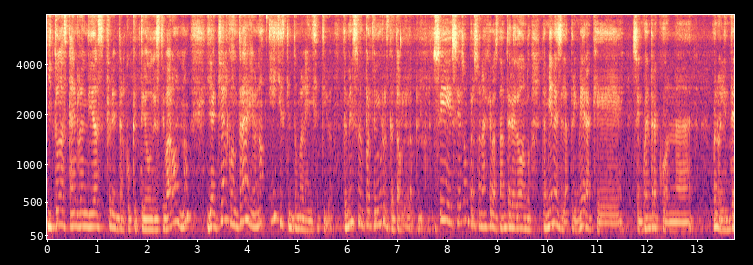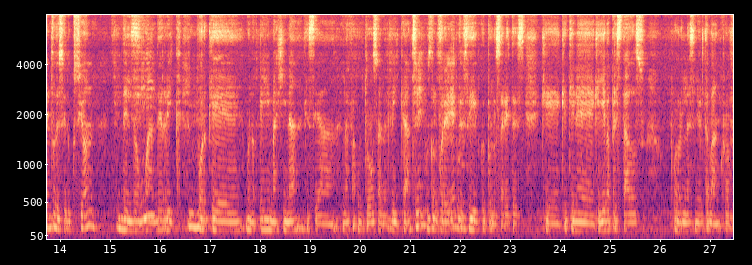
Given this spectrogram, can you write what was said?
Y todas caen rendidas frente al coqueteo de este varón, ¿no? Y aquí al contrario, ¿no? Ella es quien toma la iniciativa. También es una parte muy rescatable de la película. Sí, sí, es un personaje bastante redondo. También es la primera que se encuentra con, ah, bueno, el intento de seducción del Don Sí. Juan de Rick, Ujú. porque, bueno, él imagina que sea la facultosa, la rica, Sí, justo por, el- por- sí, por, los aretes que, que tiene, que lleva prestados por la señorita Bancroft,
